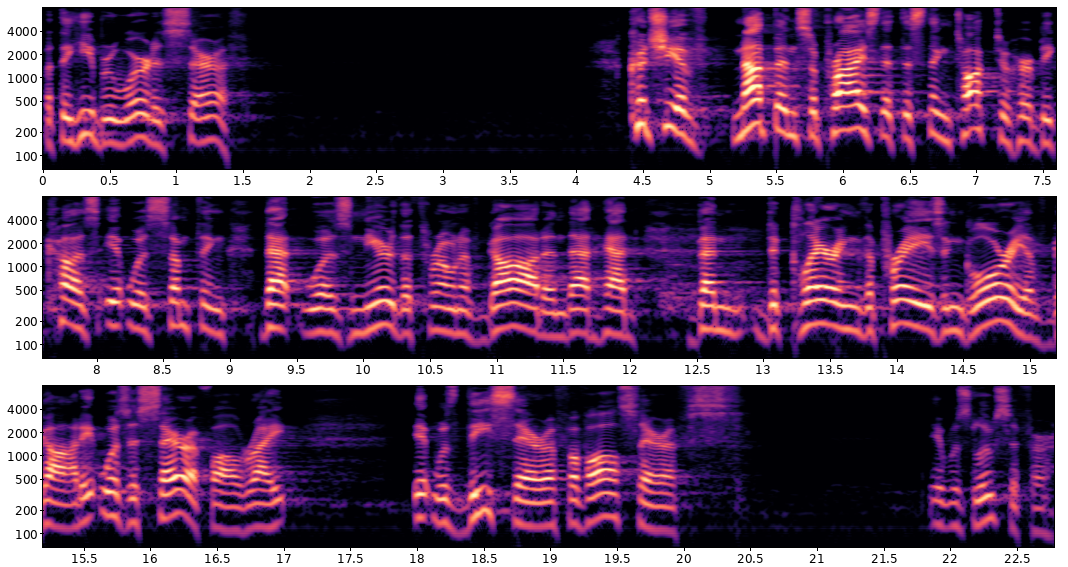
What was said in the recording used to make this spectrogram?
But the Hebrew word is seraph. Could she have not been surprised that this thing talked to her because it was something that was near the throne of God and that had been declaring the praise and glory of God. It was a seraph, all right. It was the seraph of all seraphs. It was Lucifer.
